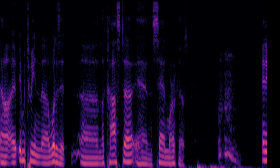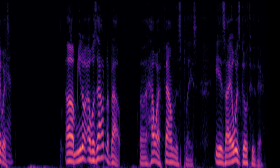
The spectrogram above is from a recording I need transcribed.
uh, in between. Uh, what is it, uh, La Costa and San Marcos. Anyways, Yeah. um, you know, I was out and about. Uh, how I found this place is I always go through there.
